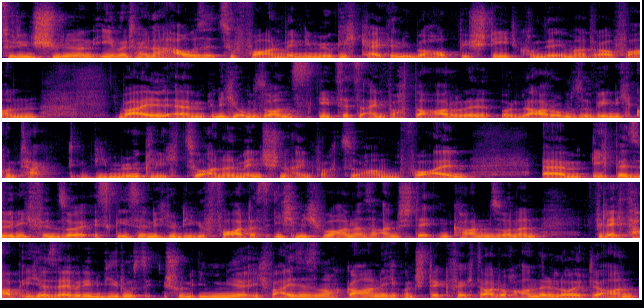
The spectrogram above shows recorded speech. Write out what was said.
zu den Schülern dann eventuell nach Hause zu fahren, wenn die Möglichkeit denn überhaupt besteht, kommt ja immer drauf an. Weil ähm, nicht umsonst geht es jetzt einfach dar darum, so wenig Kontakt wie möglich zu anderen Menschen einfach zu haben. Vor allem, ähm, ich persönlich finde so, es ist ja nicht nur die Gefahr, dass ich mich woanders anstecken kann, sondern Vielleicht habe ich ja selber den Virus schon in mir, ich weiß es noch gar nicht und stecke vielleicht dadurch andere Leute an.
